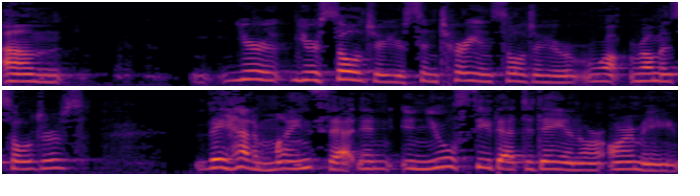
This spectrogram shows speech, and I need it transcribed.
Um, your, your soldier, your centurion soldier, your Roman soldiers, they had a mindset, and, and you'll see that today in our army.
